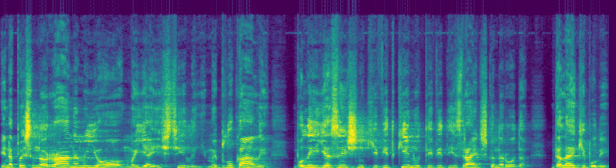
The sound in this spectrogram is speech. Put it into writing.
І написано, ранами Його ми є ісцілені. Ми блукали, були язичники, відкинуті від ізраїльського народу, далекі були.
